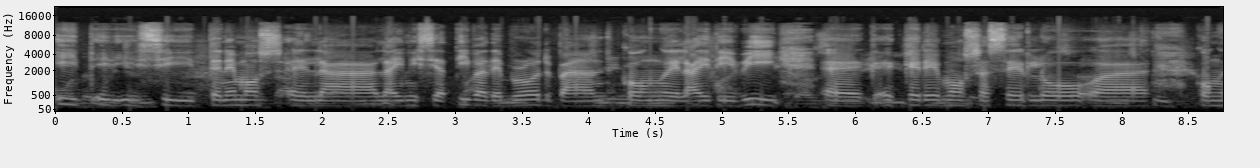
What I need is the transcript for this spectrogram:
y, si tenemos eh, la, la, iniciativa de broadband con el IDB, eh, queremos hacerlo ah, con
